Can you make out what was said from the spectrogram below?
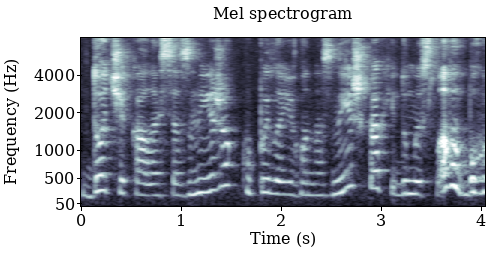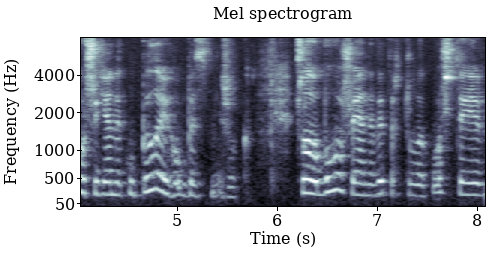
дочекалася знижок, купила його на знижках і думаю, слава Богу, що я не купила його без знижок. Слава Богу, що я не витратила кошти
